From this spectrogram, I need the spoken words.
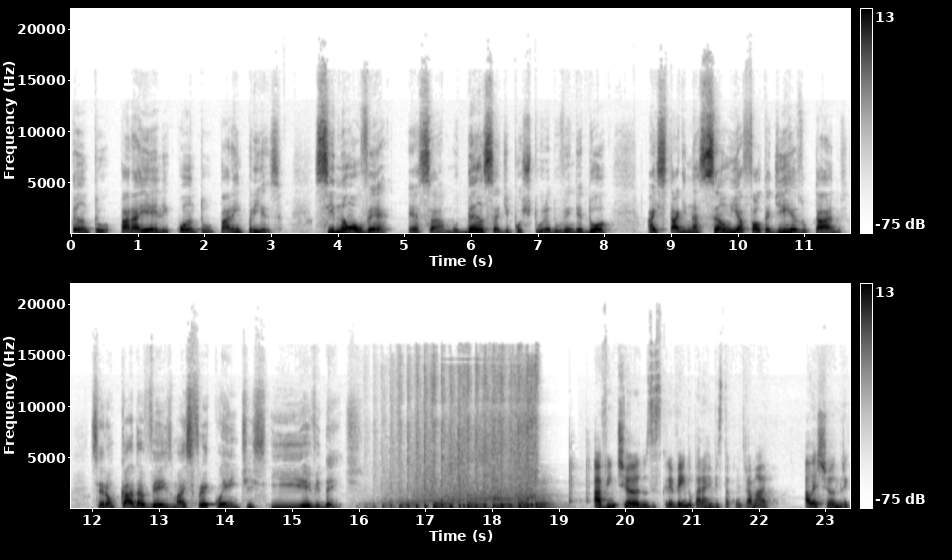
tanto para ele quanto para a empresa. Se não houver essa mudança de postura do vendedor, a estagnação e a falta de resultados serão cada vez mais frequentes e evidentes. Há 20 anos escrevendo para a revista Contramarco, Alexandre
